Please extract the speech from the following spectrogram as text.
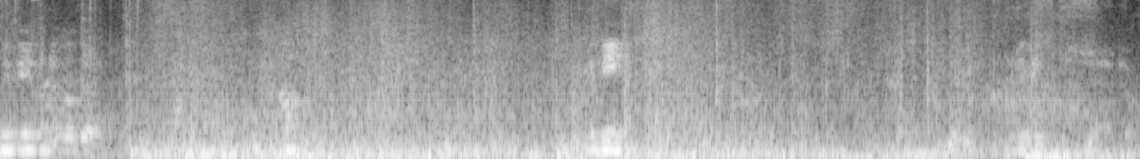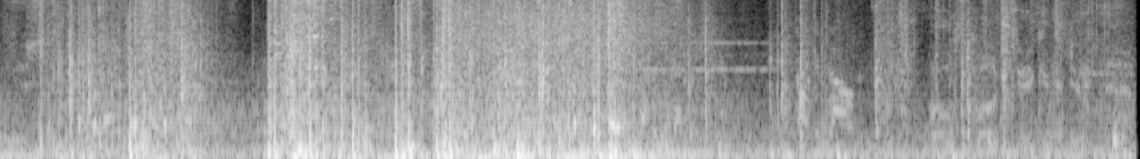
Maybe I'm gonna go there. Huh? Maybe.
